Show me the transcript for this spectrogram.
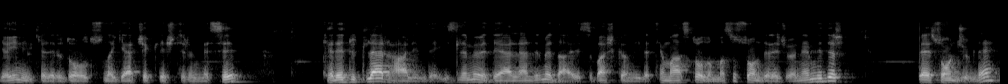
yayın ilkeleri doğrultusunda gerçekleştirilmesi, tereddütler halinde izleme ve değerlendirme dairesi başkanı ile temasta olunması son derece önemlidir. Ve son cümle,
